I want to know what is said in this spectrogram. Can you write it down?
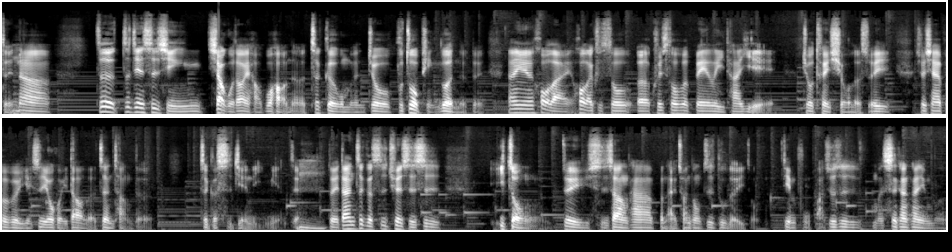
对，嗯那这这件事情效果到底好不好呢？这个我们就不做评论了。对，但因为后来后来 Christopher 呃 Christopher Bailey 他也就退休了，所以就现在 Burberry 也是又回到了正常的这个时间里面，这样。嗯。对，但这个是确实是一种对于时尚它本来传统制度的一种颠覆吧，就是我们试看看有没有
